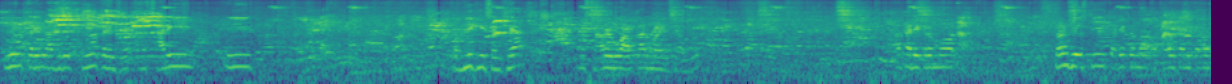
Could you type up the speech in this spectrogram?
પૂર્ણ કરેલ આજરોજ પૂર્ણ કરેલ છે અને સારી એવી પબ્લિકની સંખ્યા અને સારો એવો આવકાર મળેલ છે આજરોજ આ કાર્યક્રમમાં ત્રણ દિવસથી કાર્યક્રમ તાલુકામાં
